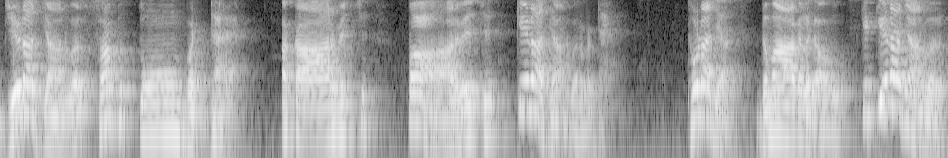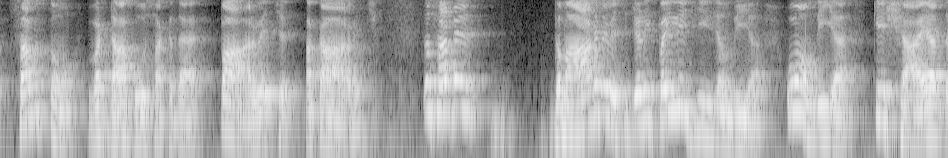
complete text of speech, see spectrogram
ਜਿਹੜਾ ਜਾਨਵਰ ਸਭ ਤੋਂ ਵੱਡਾ ਹੈ? ਆਕਾਰ ਵਿੱਚ, ਭਾਰ ਵਿੱਚ ਕਿਹੜਾ ਜਾਨਵਰ ਵੱਡਾ ਹੈ? ਥੋੜਾ ਜਿਹਾ ਦਿਮਾਗ ਲਗਾਓ ਕਿ ਕਿਹੜਾ ਜਾਨਵਰ ਸਭ ਤੋਂ ਵੱਡਾ ਹੋ ਸਕਦਾ ਹੈ ਭਾਰ ਵਿੱਚ, ਆਕਾਰ ਵਿੱਚ। ਤਾਂ ਸਾਡੇ ਦਿਮਾਗ ਦੇ ਵਿੱਚ ਜਿਹੜੀ ਪਹਿਲੀ ਚੀਜ਼ ਆਉਂਦੀ ਆ, ਉਹ ਆਉਂਦੀ ਆ ਕਿ ਸ਼ਾਇਦ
